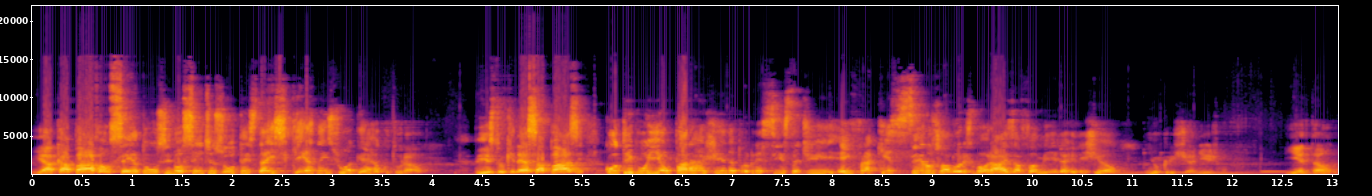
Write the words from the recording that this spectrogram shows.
e acabavam sendo os inocentes úteis da esquerda em sua guerra cultural, visto que nessa base contribuíam para a agenda progressista de enfraquecer os valores morais, a família, a religião e o cristianismo. E então,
